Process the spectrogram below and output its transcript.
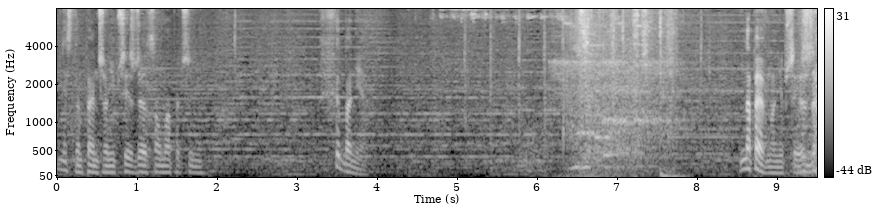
Nie jestem pewien, czy oni przyjeżdżają całą mapę, czy nie. Chyba nie. Na pewno nie przyjeżdża.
